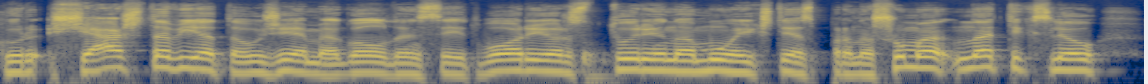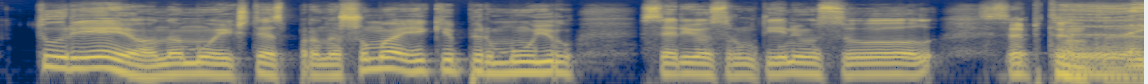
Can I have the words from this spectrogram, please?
kur šeštą vietą užėmė Golden State Warriors, turi namų aikštės pranašumą, na tiksliau, turėjo namų aikštės pranašumą iki pirmųjų serijos rungtynių su Septintą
